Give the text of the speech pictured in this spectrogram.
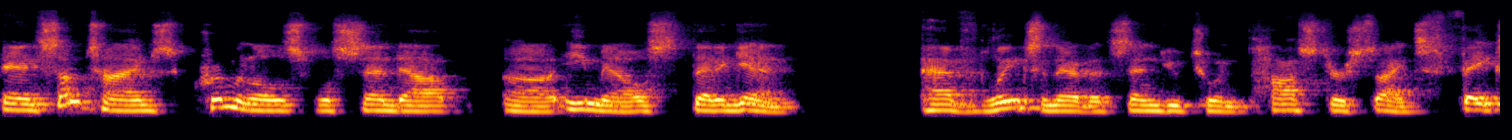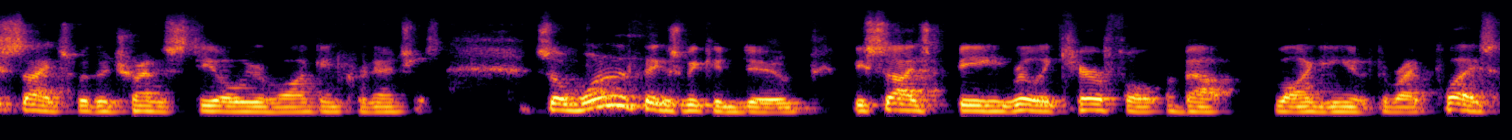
And sometimes criminals will send out uh, emails that, again, have links in there that send you to imposter sites, fake sites where they're trying to steal your login credentials. So one of the things we can do, besides being really careful about logging in at the right place,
